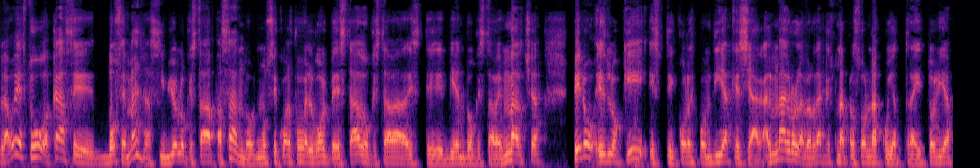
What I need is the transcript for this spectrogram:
La OEA estuvo acá hace dos semanas y vio lo que estaba pasando. No sé cuál fue el golpe de Estado que estaba este, viendo que estaba en marcha, pero es lo que este, correspondía que se haga. Almagro, la verdad que es una persona cuya trayectoria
